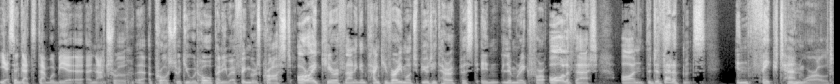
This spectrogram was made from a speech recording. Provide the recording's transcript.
yes, and that's that would be a, a natural uh, approach to it. You would hope, anyway. Fingers crossed. All right, Kira Flanagan, thank you very much, beauty therapist in Limerick, for all of that on the developments in fake tan world.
